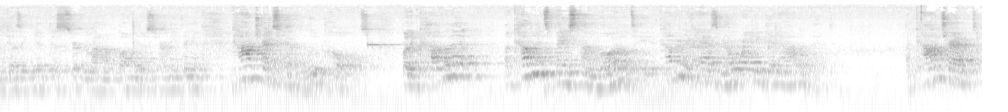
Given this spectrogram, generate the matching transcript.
he doesn't get this certain amount of bonus or anything. Contracts have loopholes. But a covenant, a covenant's based on loyalty. A covenant has no way to get out of it. A contract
